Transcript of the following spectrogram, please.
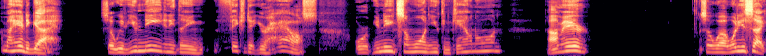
I'm a handy guy. So if you need anything fixed at your house, or you need someone you can count on, I'm here. So, uh, what do you say?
